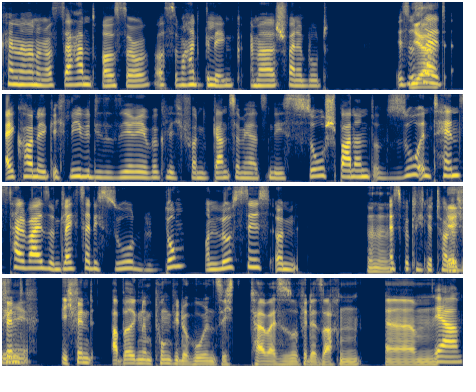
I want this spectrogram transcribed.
keine Ahnung, aus der Hand raus, so, aus dem Handgelenk, einmal Schweineblut. Es ist Ja. halt iconic. Ich liebe diese Serie wirklich von ganzem Herzen. Die ist so spannend und so intens teilweise und gleichzeitig so dumm und lustig und Mhm. es ist wirklich eine tolle Ja, ich Serie. finde, ich finde, ab irgendeinem Punkt wiederholen sich teilweise so viele Sachen. Ähm, Ja,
